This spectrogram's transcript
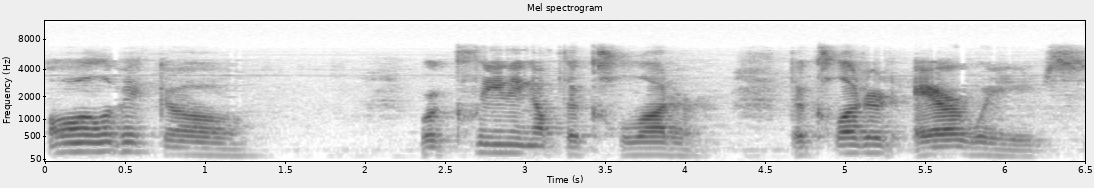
All of it go. We're cleaning up the clutter, the cluttered airwaves.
